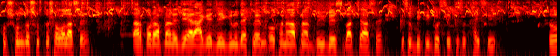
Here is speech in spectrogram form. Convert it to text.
খুব সুন্দর সুস্থ সবল আছে। তারপর আপনার এই যে এর আগে যেগুলো দেখলেন, ওখানে আপনার দুই বেস বাচ্চা আছে, কিছু বিক্রি করছি, কিছু খাইছি। তো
